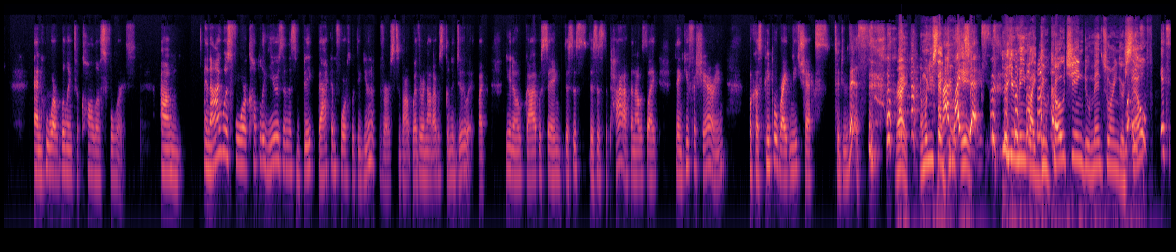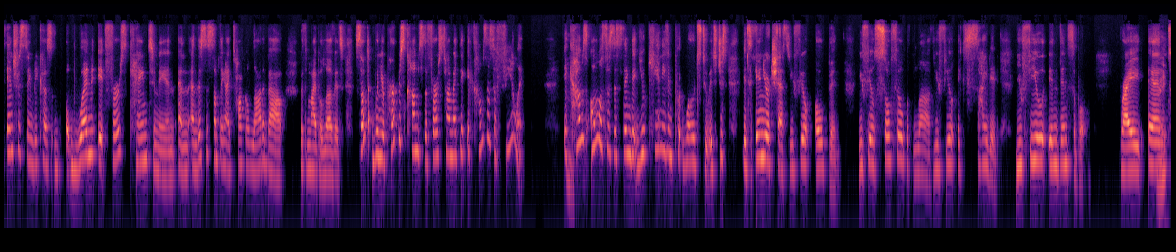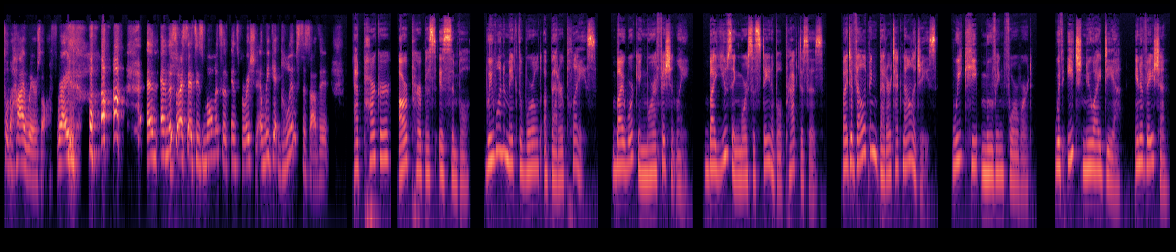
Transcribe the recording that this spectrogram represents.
and who are willing to call us forth. Um, and I was for a couple of years in this big back and forth with the universe about whether or not I was going to do it. Like, you know, God was saying, "This is this is the path," and I was like, "Thank you for sharing," because people write me checks to do this. right. And when you say do like it, checks. do you mean like do coaching, do mentoring yourself? Well, it's, it's, interesting because when it first came to me, and and and this is something I talk a lot about with my beloveds. Sometimes when your purpose comes the first time, I think it comes as a feeling it mm. comes almost as this thing that you can't even put words to. It's just, it's in your chest. You feel open. You feel so filled with love. You feel excited. You feel invincible, right? And until the high wears off, right? and and this is what I say. It's these moments of inspiration, and we get glimpses of it. At Parker, our purpose is simple. We want to make the world a better place by working more efficiently, by using more sustainable practices by developing better technologies, we keep moving forward. With each new idea, innovation,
